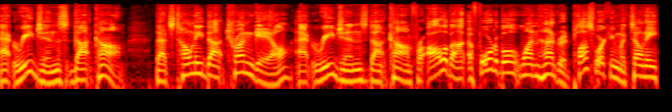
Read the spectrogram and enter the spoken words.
at regions.com. That's tony.trungale at regions.com for all about Affordable 100. Plus, working with Tony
